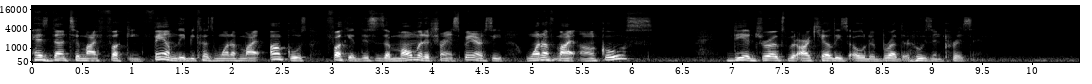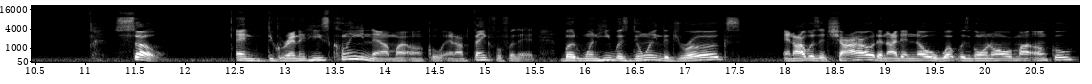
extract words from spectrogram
has done to my fucking family because one of my uncles, fuck it, this is a moment of transparency. One of my uncles did drugs with R. Kelly's older brother who's in prison. So, and granted, he's clean now, my uncle, and I'm thankful for that. But when he was doing the drugs and I was a child and I didn't know what was going on with my uncle,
